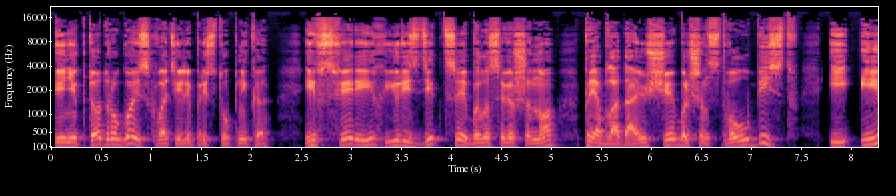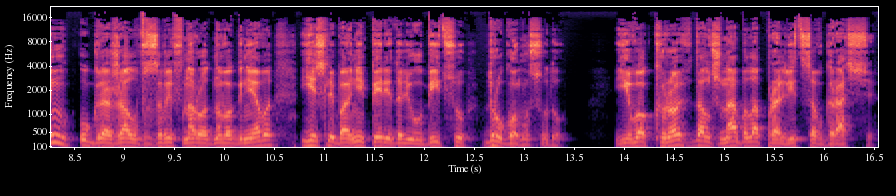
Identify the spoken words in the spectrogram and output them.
и никто другой схватили преступника, и в сфере их юрисдикции было совершено преобладающее большинство убийств, и им угрожал взрыв народного гнева, если бы они передали убийцу другому суду. Его кровь должна была пролиться в Грассе.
